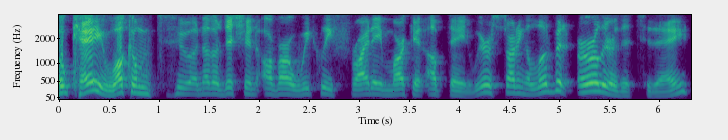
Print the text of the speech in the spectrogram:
Okay, welcome to another edition of our weekly Friday market update. We are starting a little bit earlier today,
